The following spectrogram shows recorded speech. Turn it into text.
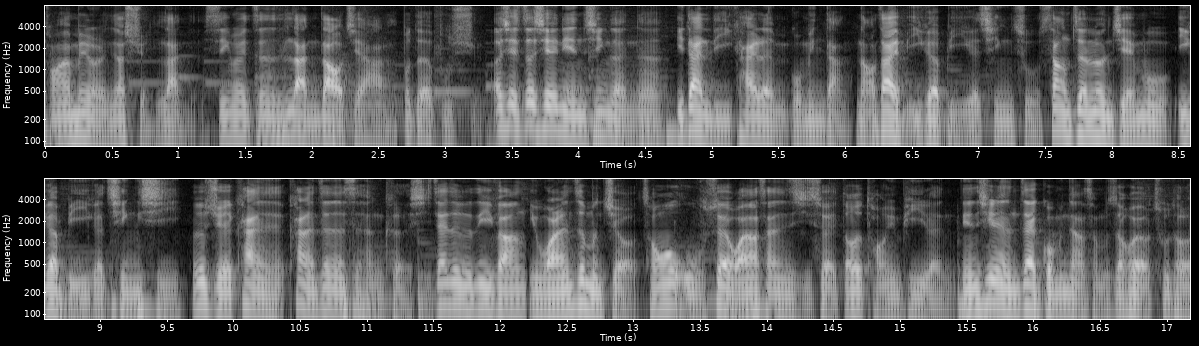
从来没有人要选烂的，是因为真的是烂到家了，不得不选。而且这些年轻人呢，一旦离开了国民党，脑袋一个比一个清楚，上政论节目一个比一个清晰，我就觉得看看了真的是很可惜。在这个地方，你玩了这么久，从我五岁玩到三十几岁，都是同一批人。年轻人在国民党什么时候会有出头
